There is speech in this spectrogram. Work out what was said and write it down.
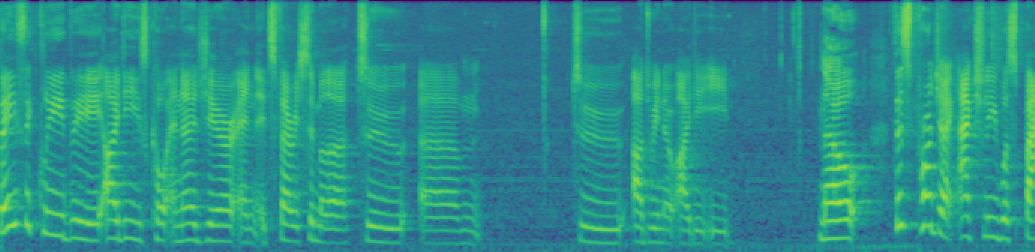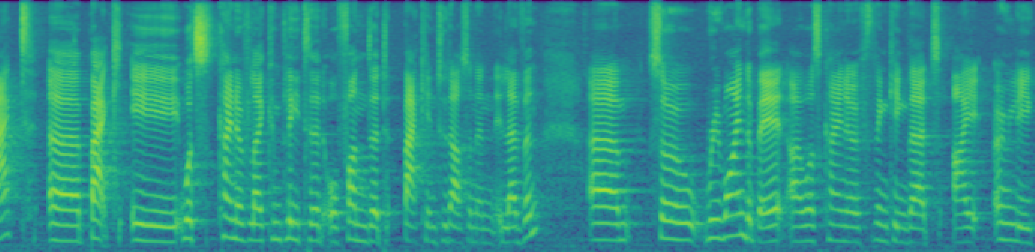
basically the IDE is called Energia and it's very similar to um, to Arduino IDE. Now, this project actually was backed uh, back, a, was kind of like completed or funded back in 2011. Um, so rewind a bit, I was kind of thinking that I only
